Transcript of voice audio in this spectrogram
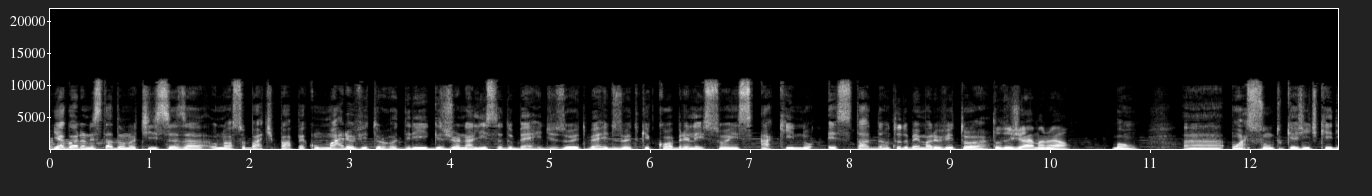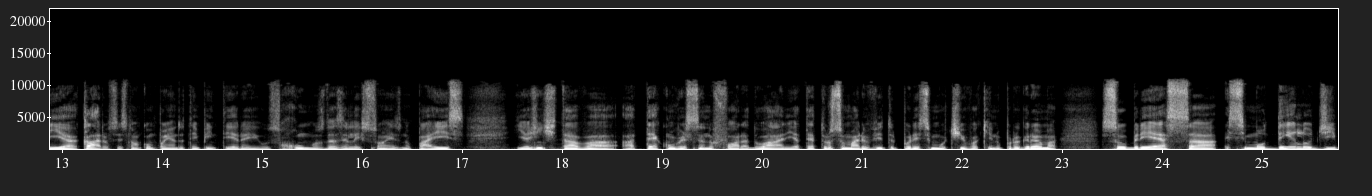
E agora no Estadão Notícias, a, o nosso bate-papo é com Mário Vitor Rodrigues, jornalista do BR18, BR18 que cobre eleições aqui no Estadão. Tudo bem, Mário Vitor? Tudo já, Manuel? Bom, uh, um assunto que a gente queria. Claro, vocês estão acompanhando o tempo inteiro aí os rumos das eleições no país, e a gente estava até conversando fora do ar, e até trouxe o Mário Vitor por esse motivo aqui no programa, sobre essa, esse modelo de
